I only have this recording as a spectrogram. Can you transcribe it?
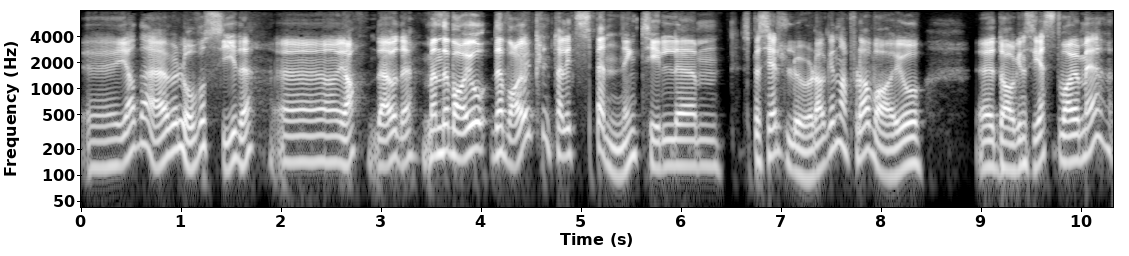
Eh, ja, det er vel lov å si det. Eh, ja, det er jo det. Men det var jo, det jo knytta litt spenning til eh, spesielt lørdagen, da, for da var jo eh, dagens gjest var jo med,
